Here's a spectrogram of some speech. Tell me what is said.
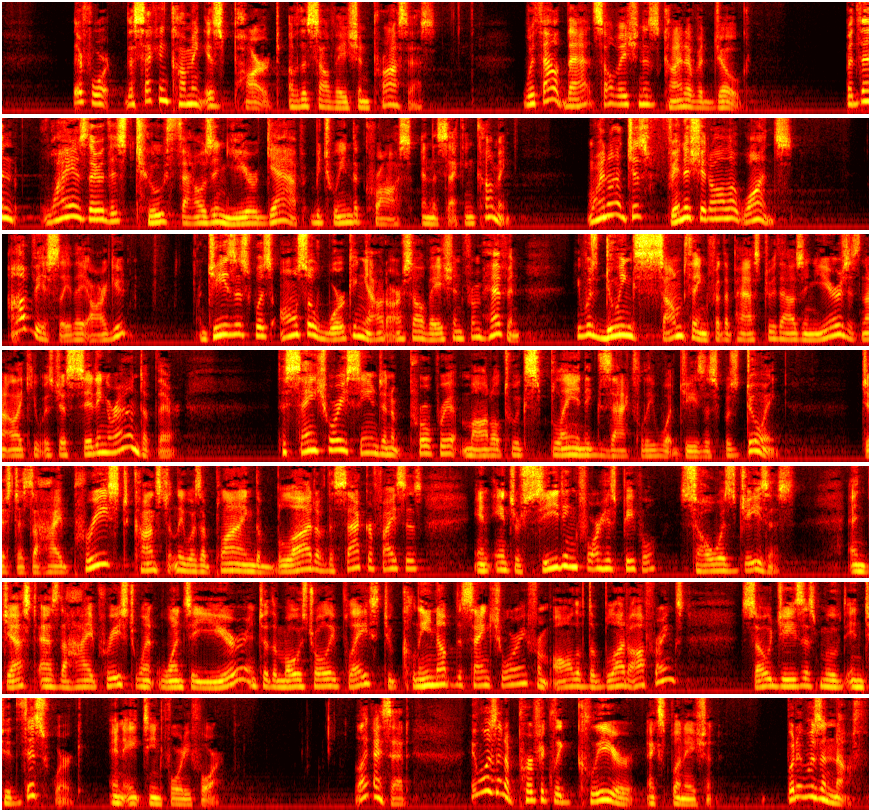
Therefore, the second coming is part of the salvation process. Without that, salvation is kind of a joke. But then, why is there this 2,000 year gap between the cross and the second coming? Why not just finish it all at once? Obviously, they argued, Jesus was also working out our salvation from heaven. He was doing something for the past 2,000 years. It's not like he was just sitting around up there. The sanctuary seemed an appropriate model to explain exactly what Jesus was doing. Just as the high priest constantly was applying the blood of the sacrifices and interceding for his people, so was Jesus. And just as the high priest went once a year into the most holy place to clean up the sanctuary from all of the blood offerings, so Jesus moved into this work in 1844. Like I said, it wasn't a perfectly clear explanation, but it was enough.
